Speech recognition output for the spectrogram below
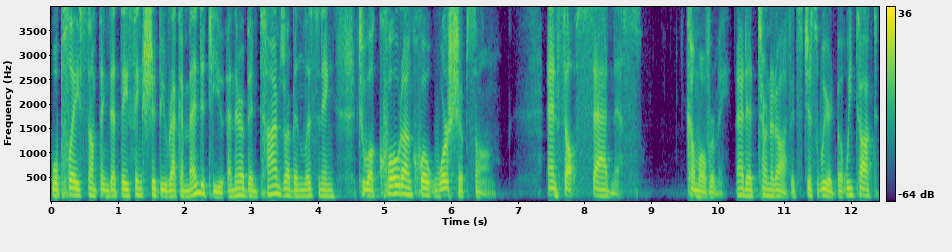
will play something that they think should be recommended to you. And there have been times where I've been listening to a quote unquote worship song and felt sadness come over me. I had to turn it off. It's just weird. But we talked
